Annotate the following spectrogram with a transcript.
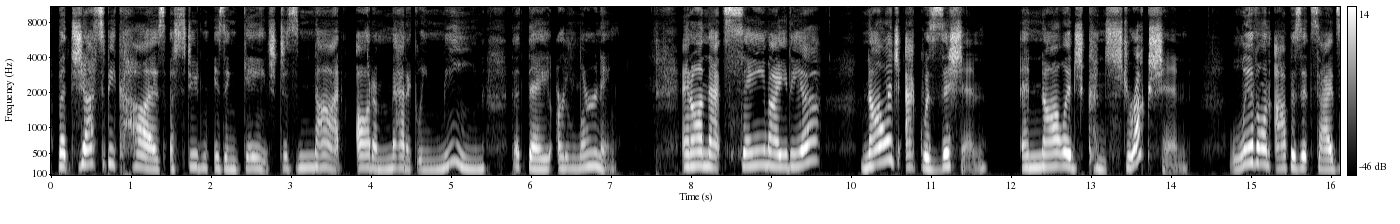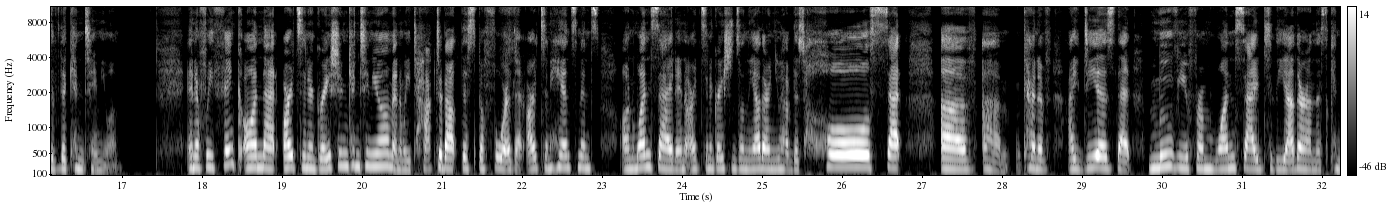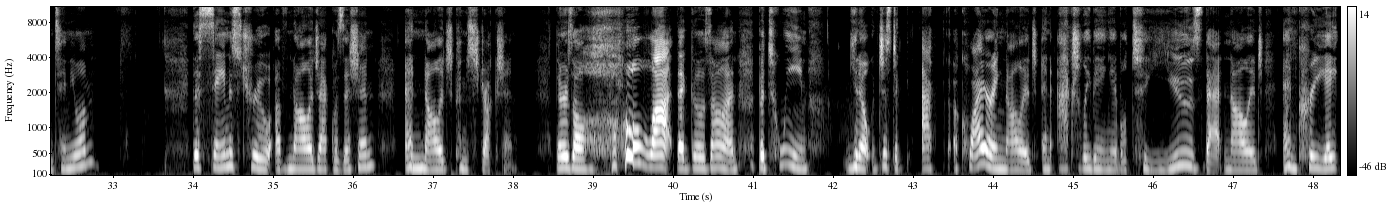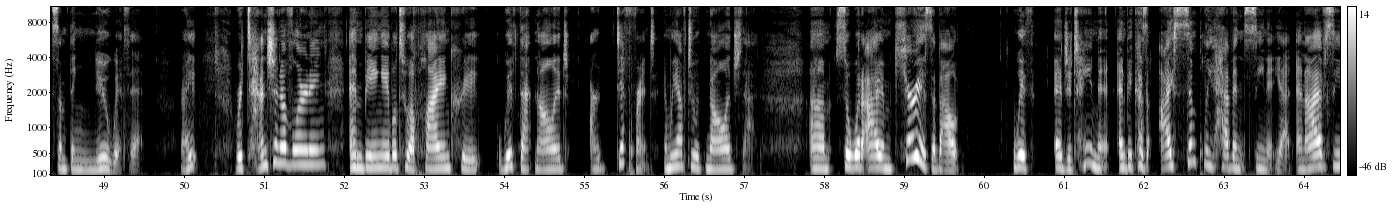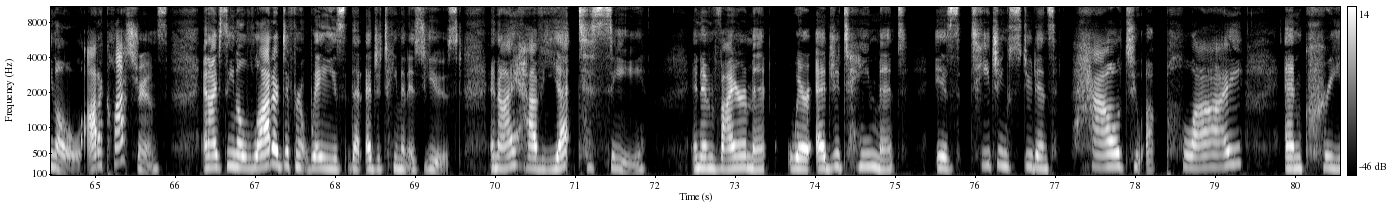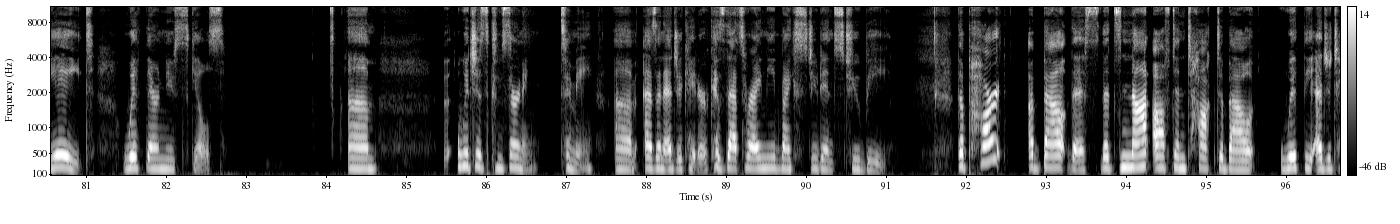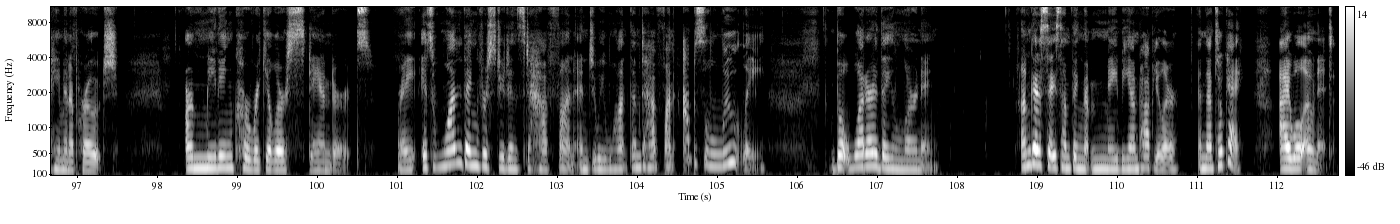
But just because a student is engaged does not automatically mean that they are learning. And on that same idea, knowledge acquisition and knowledge construction live on opposite sides of the continuum. And if we think on that arts integration continuum, and we talked about this before, that arts enhancements on one side and arts integrations on the other, and you have this whole set of um, kind of ideas that move you from one side to the other on this continuum. The same is true of knowledge acquisition and knowledge construction. There's a whole lot that goes on between you know, just acquiring knowledge and actually being able to use that knowledge and create something new with it, right? Retention of learning and being able to apply and create with that knowledge are different, and we have to acknowledge that. Um, so, what I am curious about with edutainment and because I simply haven't seen it yet. And I've seen a lot of classrooms and I've seen a lot of different ways that edutainment is used. And I have yet to see an environment where edutainment is teaching students how to apply and create with their new skills. Um, which is concerning to me um, as an educator because that's where I need my students to be. The part about this that's not often talked about with the edutainment approach are meeting curricular standards, right? It's one thing for students to have fun. And do we want them to have fun? Absolutely. But what are they learning? I'm going to say something that may be unpopular, and that's okay. I will own it.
